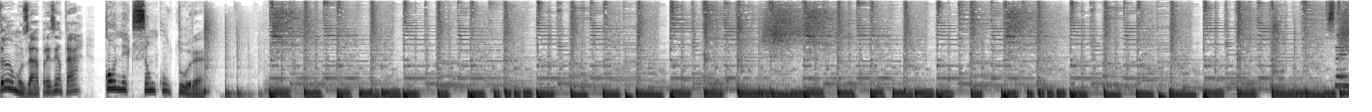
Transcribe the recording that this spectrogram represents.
Voltamos a apresentar Conexão Cultura. Sei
